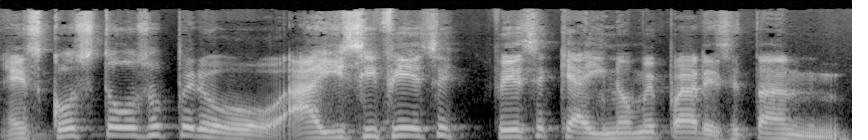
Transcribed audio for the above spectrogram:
es costoso, pero ahí sí fíjese, fíjese que ahí no me parece tan,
